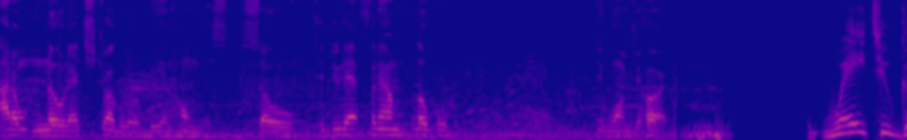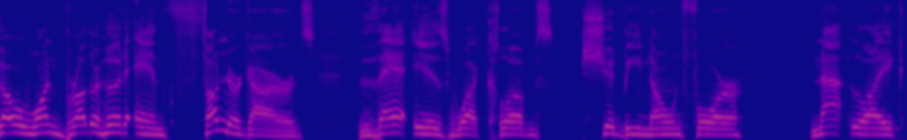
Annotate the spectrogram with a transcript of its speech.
I don't know that struggle of being homeless. So to do that for them local, it warms your heart. Way to go, One Brotherhood and Thunder Guards. That is what clubs should be known for. Not like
